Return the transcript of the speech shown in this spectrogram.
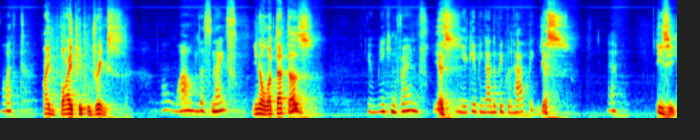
What? I buy people drinks. Oh wow, that's nice. You know what that does? You're making friends. Yes. You're keeping other people happy. Yes. Yeah. Easy.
